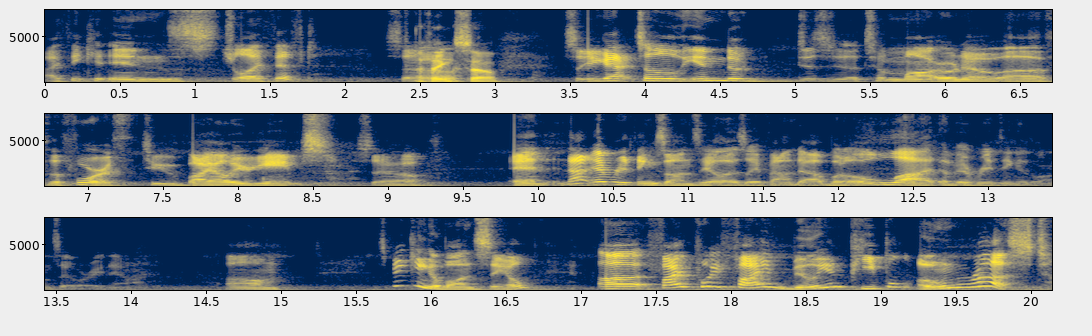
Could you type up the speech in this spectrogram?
I think it ends July fifth. So I think so. So you got till the end of uh, tomorrow, no, uh, the fourth to buy all your games. So, and not everything's on sale as I found out, but a lot of everything is on sale right now. Um, speaking of on sale, uh, 5.5 million people own Rust.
